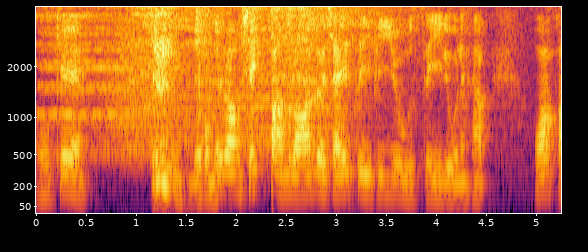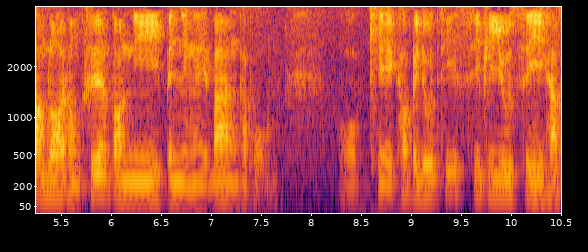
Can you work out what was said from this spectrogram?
โอเค เดี๋ยวผมจะลองเช็คความร้อนโดยใช้ CPU C ดูนะครับ ว่าความร้อนของเครื่องตอนนี้เป็นยังไงบ้างครับผม โอเค เข้าไปดูที่ CPU C ครับ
